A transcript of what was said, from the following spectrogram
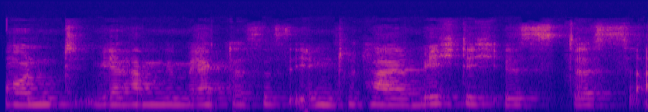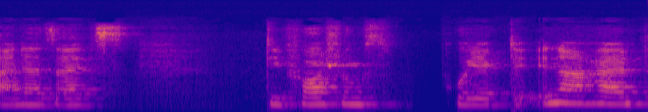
Und wir haben gemerkt, dass es eben total wichtig ist, dass einerseits die Forschungsprojekte innerhalb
